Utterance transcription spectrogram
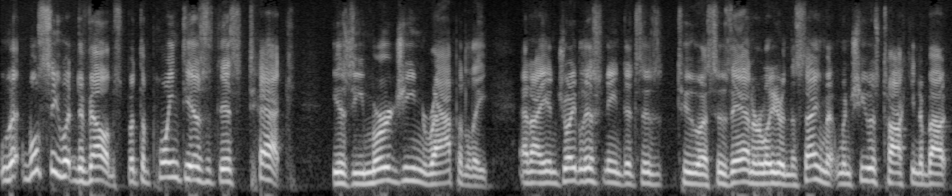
let, we'll see what develops. But the point is this tech is emerging rapidly. And I enjoyed listening to, to uh, Suzanne earlier in the segment when she was talking about,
